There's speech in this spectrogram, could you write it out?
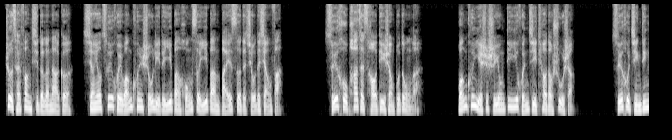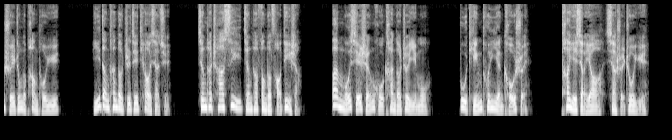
这才放弃的了那个。想要摧毁王坤手里的一半红色一半白色的球的想法，随后趴在草地上不动了。王坤也是使用第一魂技跳到树上，随后紧盯水中的胖头鱼，一旦看到直接跳下去，将它插 C，将它放到草地上。按摩邪神虎看到这一幕，不停吞咽口水，他也想要下水捉鱼，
